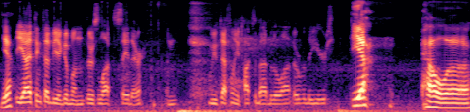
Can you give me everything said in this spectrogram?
Yeah, Yeah, I think that'd be a good one. There's a lot to say there, and we've definitely talked about it a lot over the years. yeah, how uh,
